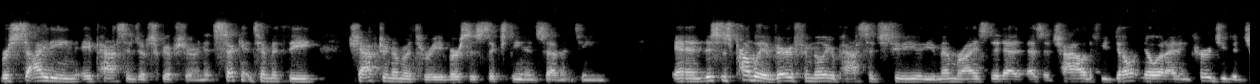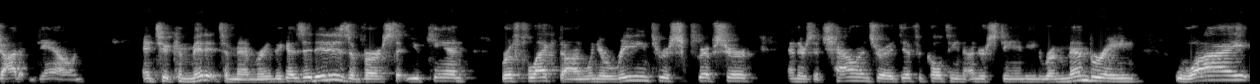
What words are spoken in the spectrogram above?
reciting a passage of scripture, and it's Second Timothy chapter number three, verses 16 and 17. And this is probably a very familiar passage to you. You memorized it as a child. If you don't know it, I'd encourage you to jot it down and to commit it to memory because it, is a verse that you can reflect on when you're reading through scripture and there's a challenge or a difficulty in understanding, remembering why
